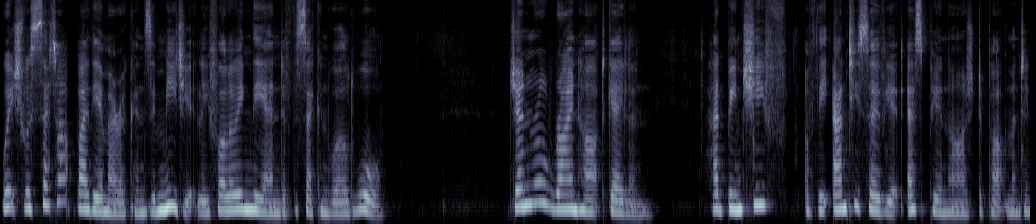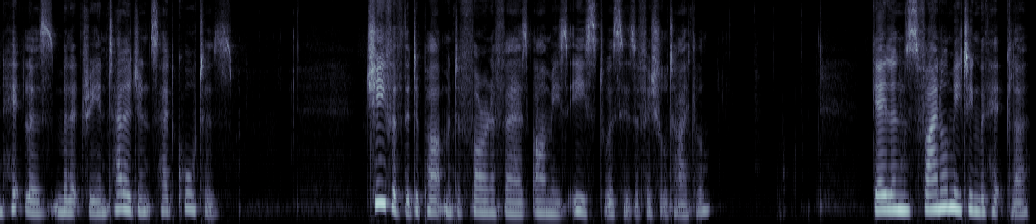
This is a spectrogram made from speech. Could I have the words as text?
which was set up by the Americans immediately following the end of the Second World War. General Reinhard Gehlen had been chief of the anti Soviet espionage department in Hitler's military intelligence headquarters. Chief of the Department of Foreign Affairs Armies East was his official title. Gehlen's final meeting with Hitler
